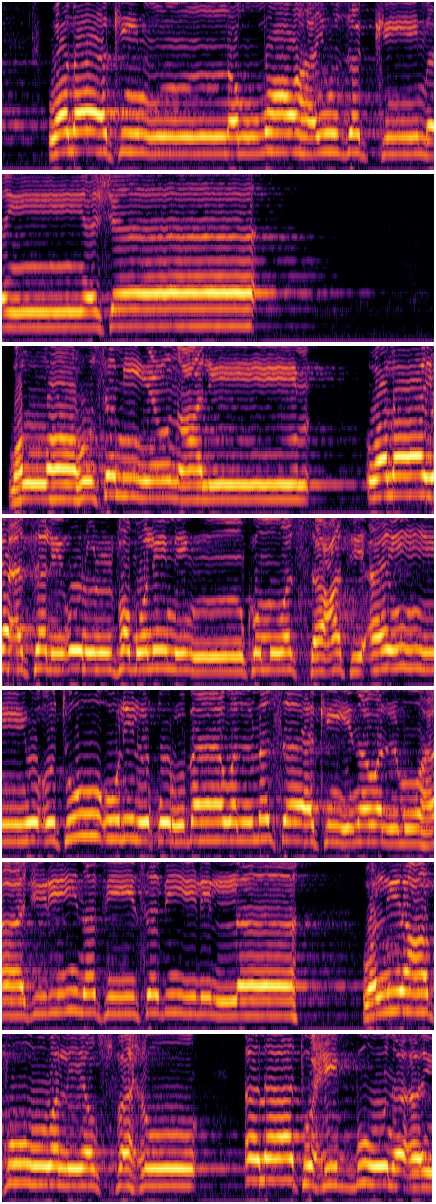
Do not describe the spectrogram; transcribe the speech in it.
ولكن الله يزكي من يشاء. والله سميع عليم. ولا يأت لأولو الفضل منكم والسعة أن يؤتوا أولي القربى والمساكين والمهاجرين في سبيل الله. وليعفوا وليصفحوا. ألا تحبون أن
